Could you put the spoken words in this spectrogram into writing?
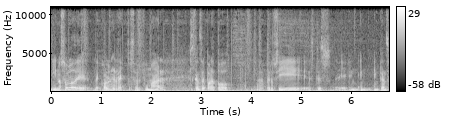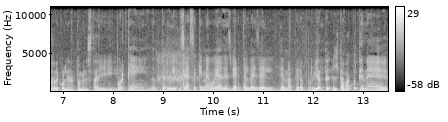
y no solo de, de colon y recto, o sea, el fumar es cáncer para todo. Ah, pero sí, este es, eh, en, en, en, cáncer de colon y recto también está ahí. ¿Por qué, doctor? Ya sé que me voy a desviar tal vez del tema, pero ¿por qué? Fíjate, el tabaco tiene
